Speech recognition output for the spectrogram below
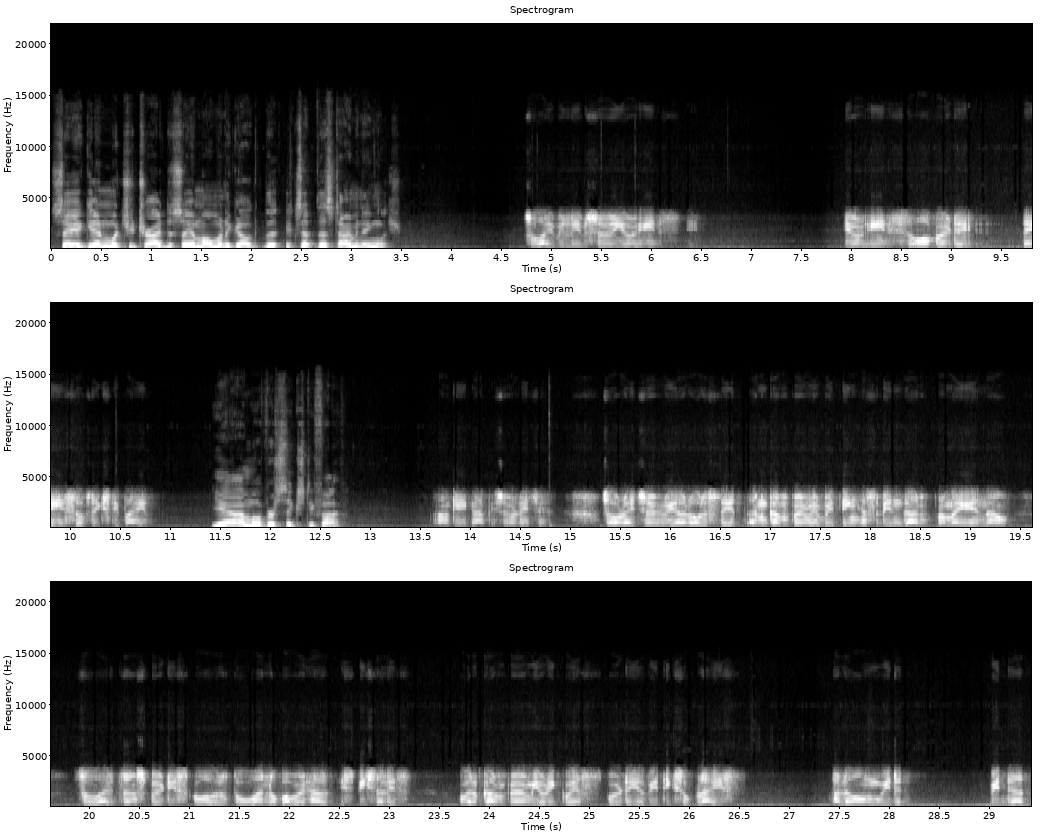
Say again what you tried to say a moment ago, th- except this time in English. So I believe, sir, your age your age is over the the age of sixty five. Yeah, I'm over 65. Okay, copy, sir. Alright, sir. So, alright, sir, we are all set and confirm everything has been done from my end now. So, I'll transfer this call to one of our health specialists who will confirm your request for diabetic supplies. Along with, the, with that,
